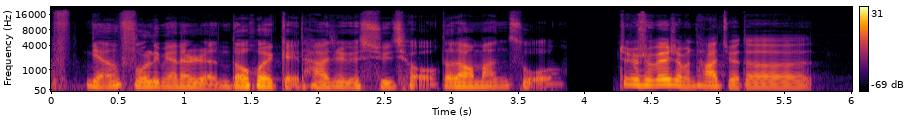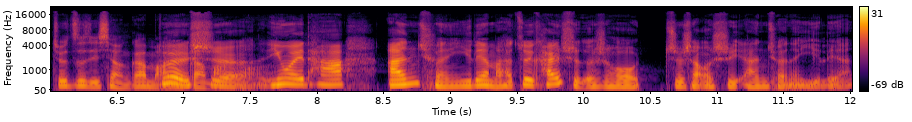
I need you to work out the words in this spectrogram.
年府里面的人都会给她这个需求得到满足。这就是为什么他觉得就自己想干嘛就对，干嘛是因为他安全依恋嘛，他最开始的时候至少是安全的依恋。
